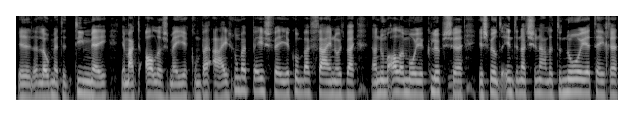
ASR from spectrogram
je loopt met het team mee, je maakt alles mee. Je komt bij Ajax, je komt bij PSV, je komt bij Feyenoord, bij, nou, noem alle mooie clubs. eh, je speelt internationale toernooien tegen,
